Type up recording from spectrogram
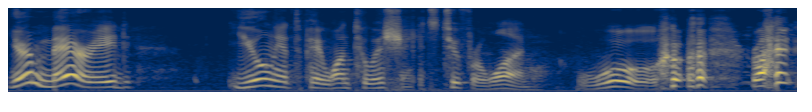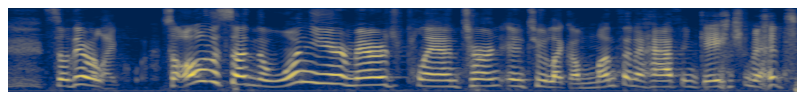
you're married, you only have to pay one tuition. It's two for one. Woo, right? So they were like, so all of a sudden, the one year marriage plan turned into like a month and a half engagement.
